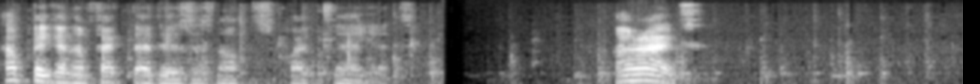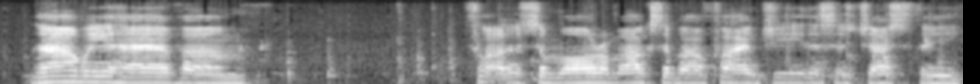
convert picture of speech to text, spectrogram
How big an effect that is is not quite clear yet. All right. Now we have um, some more remarks about 5G. This is just the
